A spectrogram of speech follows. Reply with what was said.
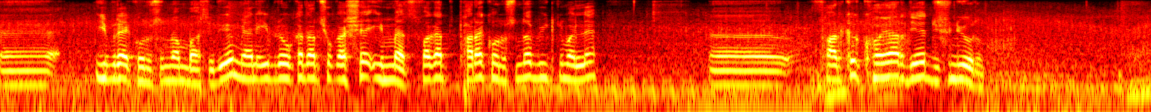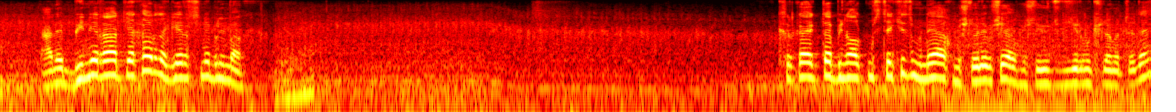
Ee, ibre konusundan bahsediyorum. Yani ibre o kadar çok aşağı inmez. Fakat para konusunda büyük ihtimalle ee, farkı koyar diye düşünüyorum. Yani bini rahat yakar da gerisini bilmem. Kırk ayakta 1068 mi ne yakmıştı öyle bir şey yakmıştı 120 kilometrede.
